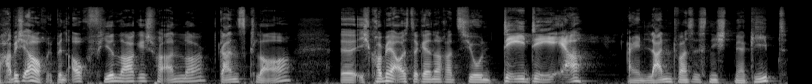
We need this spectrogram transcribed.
Habe ich auch. Ich bin auch vierlagig veranlagt, ganz klar. Äh, Ich komme ja aus der Generation DDR, ein Land, was es nicht mehr gibt.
